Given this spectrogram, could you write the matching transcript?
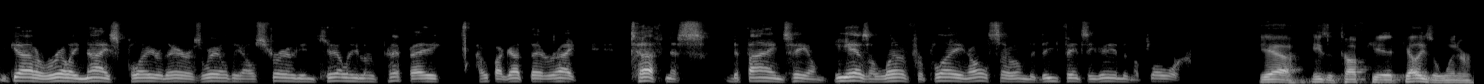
you got a really nice player there as well, the Australian Keli Leaupepe. Hope I got that right. Toughness defines him. He has a love for playing also on the defensive end of the floor. Yeah, he's a tough kid. Keli's a winner.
